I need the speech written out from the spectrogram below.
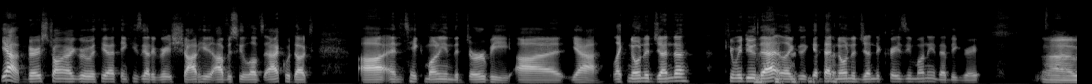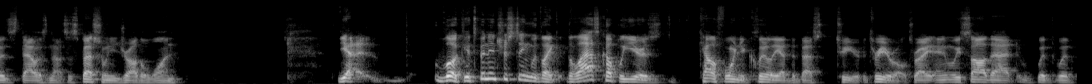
yeah, very strong. I agree with you. I think he's got a great shot. He obviously loves Aqueduct uh, and take money in the Derby. Uh, yeah, like known agenda. Can we do that? Like get that known agenda crazy money? That'd be great. Uh, was that was nuts, especially when you draw the one. Yeah, look, it's been interesting with like the last couple years. California clearly had the best two year, three year olds, right? And we saw that with with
